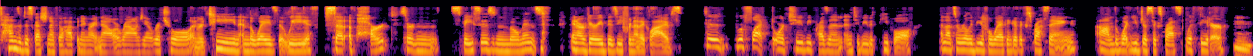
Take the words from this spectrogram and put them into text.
tons of discussion I feel happening right now around, you know, ritual and routine and the ways that we set apart certain spaces and moments in our very busy, frenetic lives to reflect or to be present and to be with people. And that's a really beautiful way, I think, of expressing um, the, what you've just expressed with theater. Mm.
